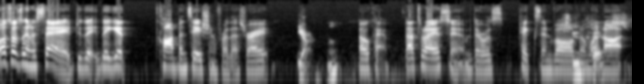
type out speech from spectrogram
well, that's what I was going to say. Do they they get compensation for this, right? Yeah. Okay, that's what I assumed. There was picks involved Two and whatnot. picks.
